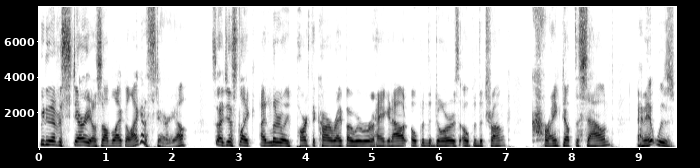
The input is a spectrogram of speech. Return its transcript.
we didn't have a stereo, so I'm like, well, I got a stereo. So I just like I literally parked the car right by where we were hanging out, opened the doors, opened the trunk, cranked up the sound, and it was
